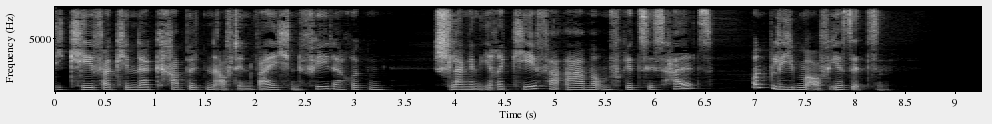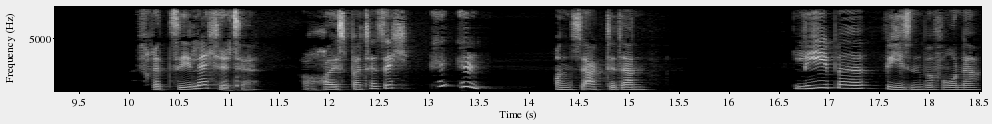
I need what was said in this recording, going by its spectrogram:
Die Käferkinder krabbelten auf den weichen Federrücken, schlangen ihre Käferarme um Fritzis Hals und blieben auf ihr sitzen. Fritzi lächelte, räusperte sich und sagte dann Liebe Wiesenbewohner,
